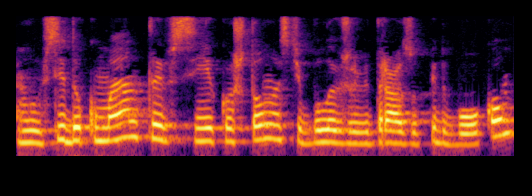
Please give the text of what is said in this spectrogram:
Всі документи, всі коштовності були вже відразу під боком.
